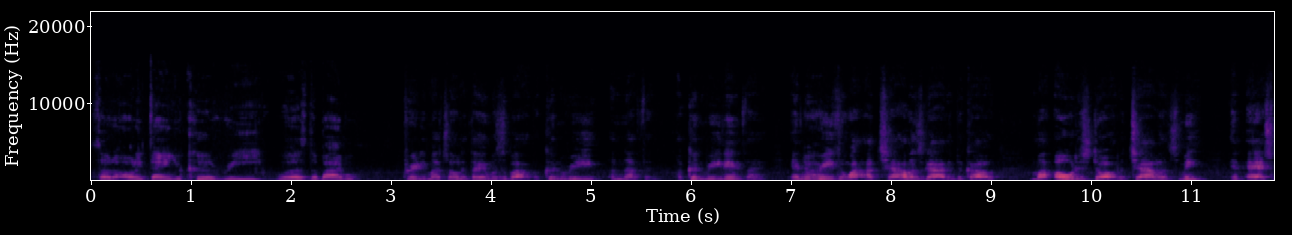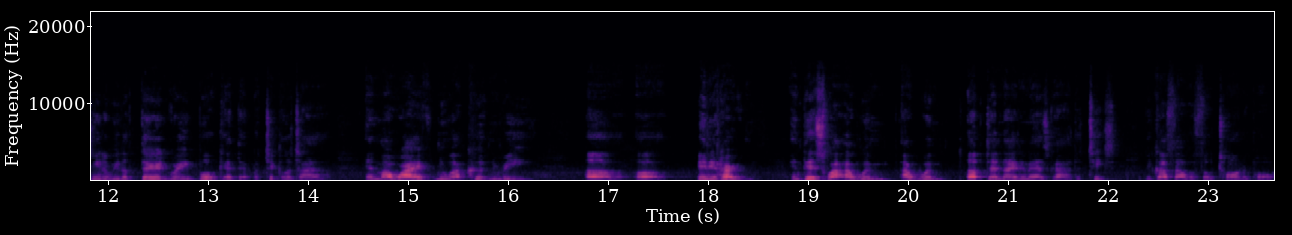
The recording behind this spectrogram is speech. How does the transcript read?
So the only thing you could read was the Bible. Pretty much the only thing was about I couldn't read nothing. I couldn't read anything. And Wow. the reason why I challenged God is because my oldest daughter challenged me and asked me to read a third grade book at that particular time. And my wife knew I couldn't read. Uh, uh, and it hurt me. And this is why I went I went up that night and asked God to teach me because I was so torn apart.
